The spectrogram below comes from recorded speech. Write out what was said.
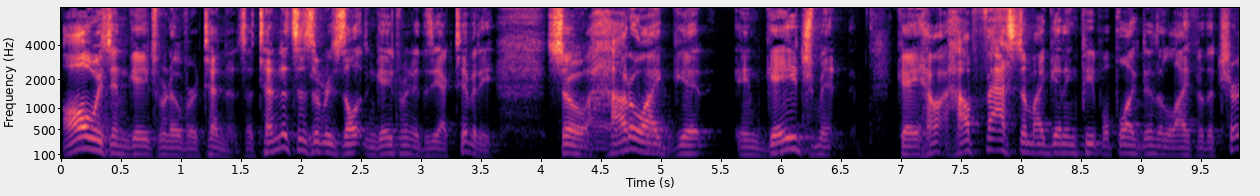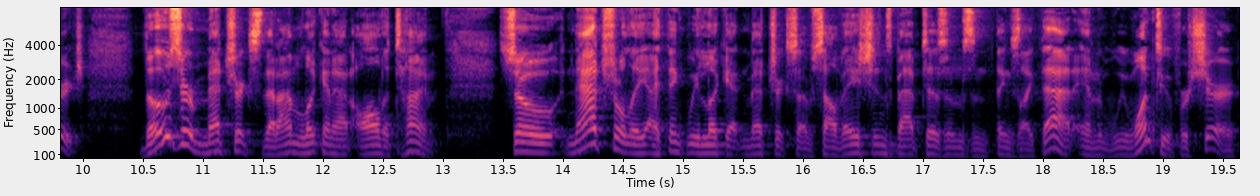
always engagement over attendance. Attendance is a result engagement is the activity. So how do I get engagement? Okay how, how fast am I getting people plugged into the life of the church? Those are metrics that I'm looking at all the time so naturally, I think we look at metrics of salvations, baptisms, and things like that, and we want to for sure.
